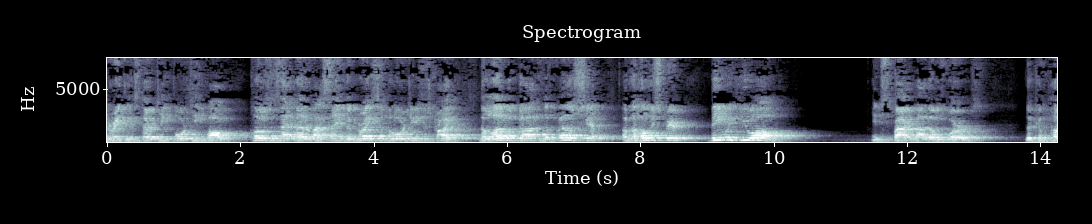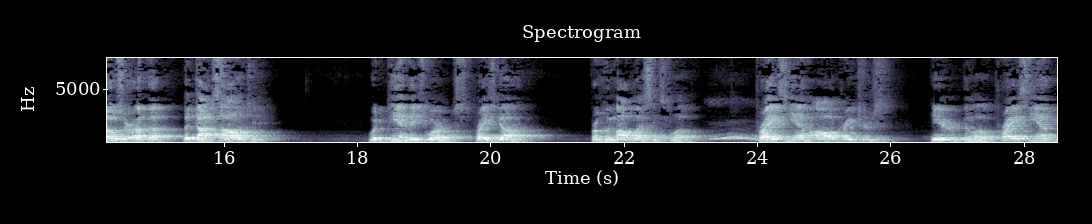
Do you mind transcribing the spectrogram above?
Corinthians 13, 14, Paul closes that letter by saying, the grace of the Lord Jesus Christ, the love of God, and the fellowship of the Holy Spirit be with you all. Inspired by those words, the composer of the, the doxology would pen these words. Praise God, from whom all blessings flow. Praise him, all creatures here below. Praise him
